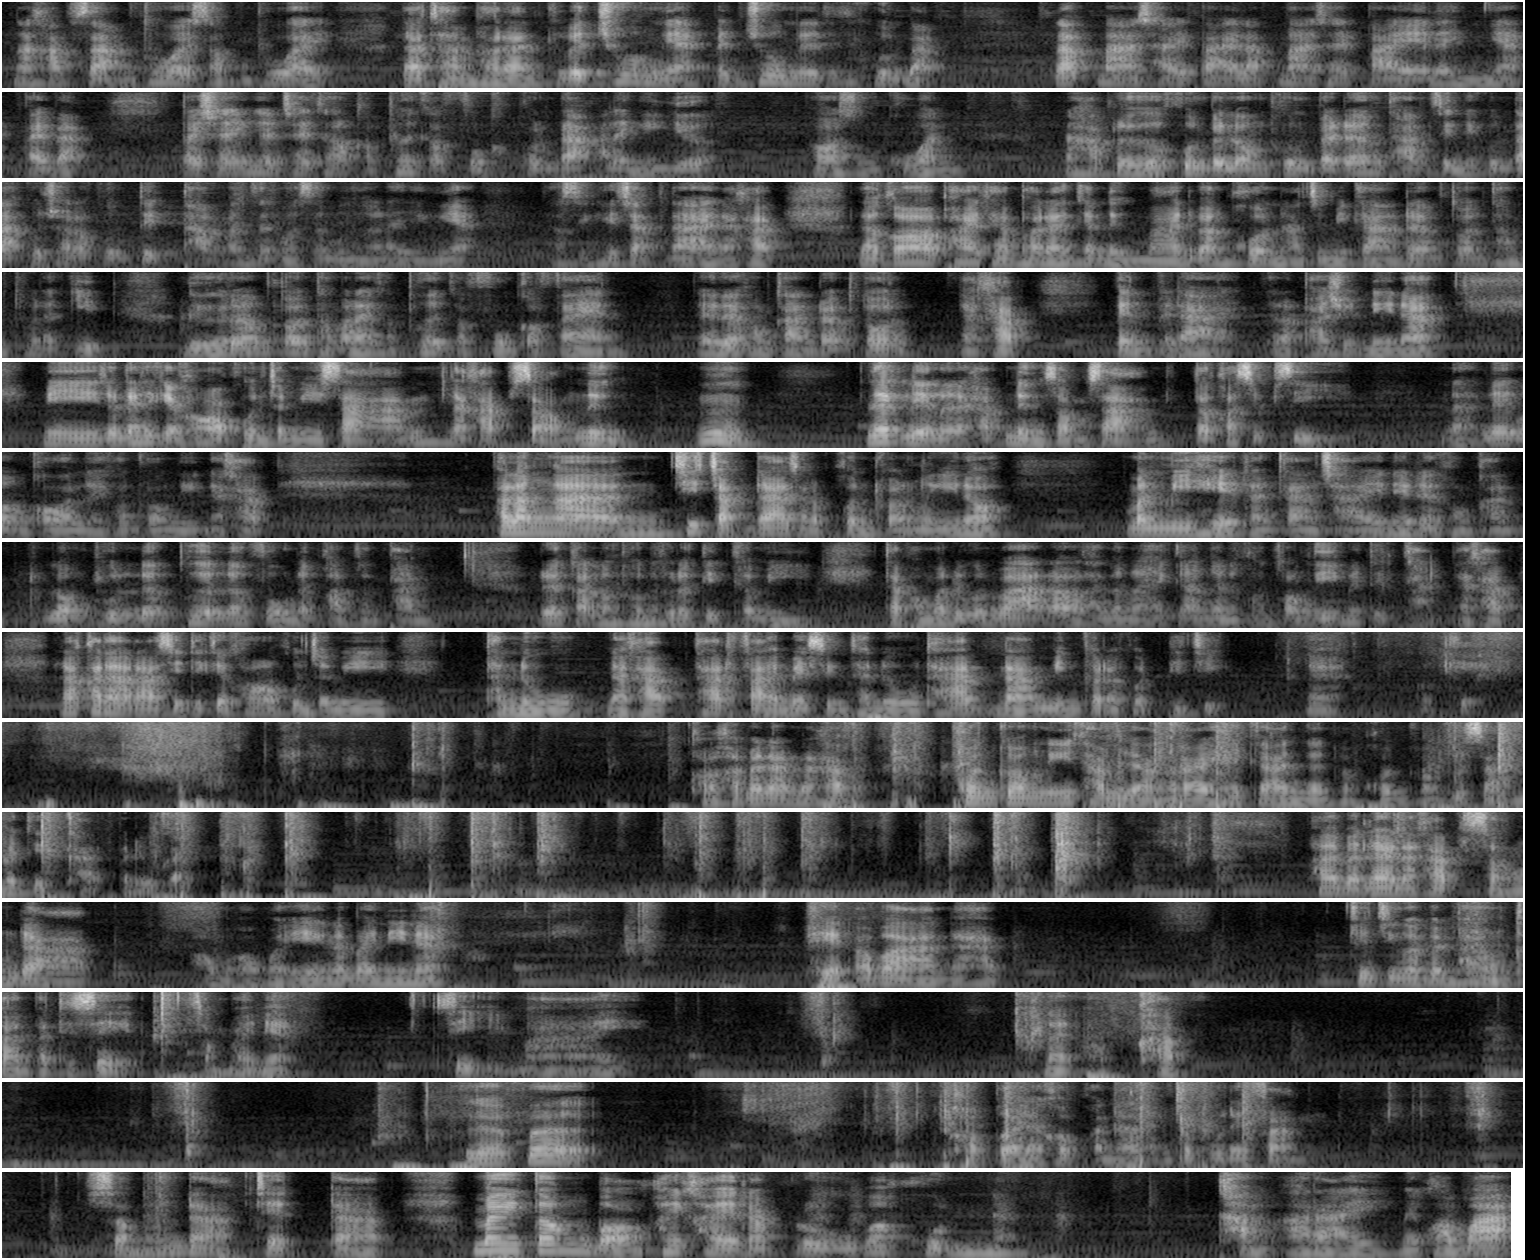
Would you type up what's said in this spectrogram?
นะครับสามถ้วยสองถ้วย แล้วทำพารันคือเป็นช่วงเนี้ยเป็นช่วงเนี้ยที่คุณแบบรับมาใช้ไปรับมาใช้ไปอะไรอย่างเงี้ยไปแบบไปใช้เงินใช้ทองกับเพื่อนกับฝูงกับคนรักอะไรอย่างเงี้ยเยอะ พอสมควรนะครับหรือคุณไปลงทุนไปเริ่มทำสิ่งที่คุณรักคุณชอบแล้วคุณติดทำมันเสมอๆอะไรอย่างเงี้ย สิ่งที่จับได้นะครับ แล้วก็ไพ่แทมเพลนกันหนึ่งไม้บางคนอาจจะมีการเริ่มต้นทำธุรกิจ หรือเริ่มต้นทำอะไรกับเพื่อนกับฝูงกับแฟน ในเรื่องของการเริ่มต้นนะครับ เป็นไปได้สำหรับไพ่ชุดนี้นะ มีตัวเลขที่เกี่ยวข้องกับคุณจะมี3นะครับ2 1อืมเลขเรียงเลยนะครับ 1 2 3 แล้วก็ 14นะเลขวังกรเลยคนกองนี้นะครับ พลังงานที่จับได้สำหรับคนกองนี้เนาะ มันมีเหตุทางการใช้ในเรื่องของการลงทุนเรื่องเพื่อนเรื่องฝูงเรื่องความสัมพันธ์ เรื่องการลงทุนในธุรกิจก็มี แต่ผมมาดูกันว่าเราทำยังไงให้การเงินของคนกองนี้ไม่ติดขัดนะครับลัคนาราศีที่เกี่ยวข้องกับคุณจะมีธนูนะครับธาตุไฟเมษสิงธนูธาตุน้ำมินกรกฎพิจิกนะโอเค ขอคำแนะนำนะครับ คนกองนี้ทำอย่างไรให้การเงินของคนกองที่สามไม่ติดขัดมาดูกัน ไพ่ใบแรกนะครับสองดาบ ผมออกมาเองนะใบนี้นะ เพจอบานนะครับ จริงๆ มันเป็นไพ่ของการปฏิเสธสองใบเนี้ยสี่ไม้นายออกครับเลเวอร์ขอเปิดให้ครบก่อนนะ ผมจะพูดให้ฟังสองดาบเจ็ดดาบ ไม่ต้องบอกให้ใครรับรู้ว่าคุณเนี่ย ทำอะไร หมายความว่า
